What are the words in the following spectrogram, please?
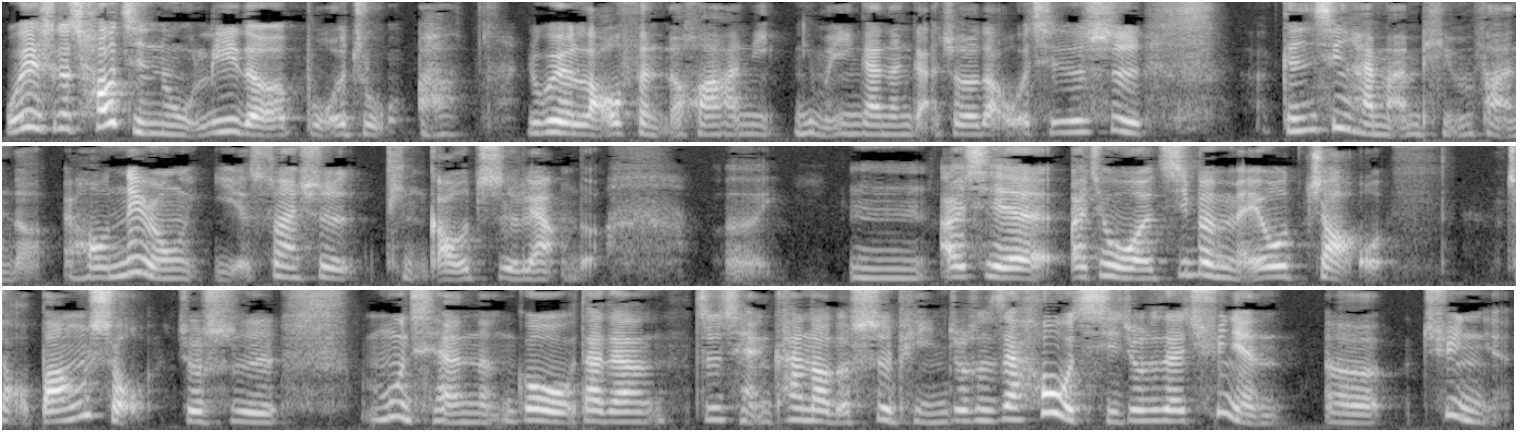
我也是个超级努力的博主啊。如果有老粉的话，你你们应该能感受得到，我其实是更新还蛮频繁的，然后内容也算是挺高质量的。呃，嗯，而且而且我基本没有找。找帮手，就是目前能够大家之前看到的视频，就是在后期，就是在去年，呃，去年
